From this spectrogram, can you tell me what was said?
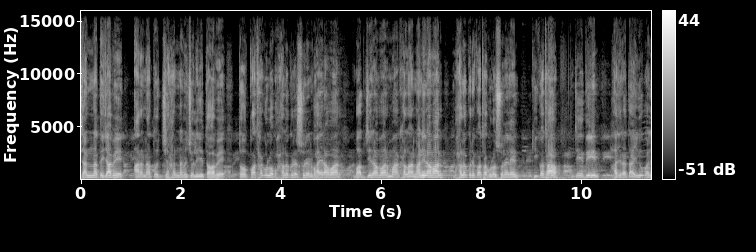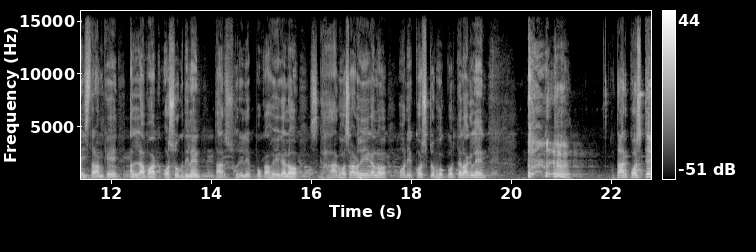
জান্নাতে যাবে আর না তো জাহান নামে চলে যেতে হবে। তো কথাগুলো ভালো করে শুনেন ভাইরা আমার বাবজির আমার, মা খালা, নানির আমার, ভালো করে কথাগুলো শুনেলেন। কি কথা? যে দিন হাজরত আইয়ুব আলী ইসলামকে আল্লাহ পাক অসুখ দিলেন, তার শরীরে পোকা হয়ে গেল, ঘা ঘষাড় হয়ে গেল, অনেক কষ্ট ভোগ করতে লাগলেন। তার কষ্টে,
